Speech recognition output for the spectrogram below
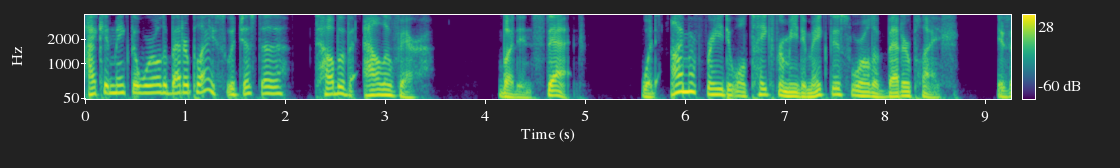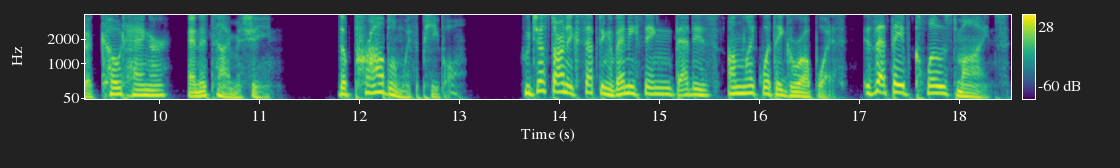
I can make the world a better place with just a tub of aloe vera. But instead, what I'm afraid it will take for me to make this world a better place is a coat hanger and a time machine. The problem with people who just aren't accepting of anything that is unlike what they grew up with is that they've closed minds.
